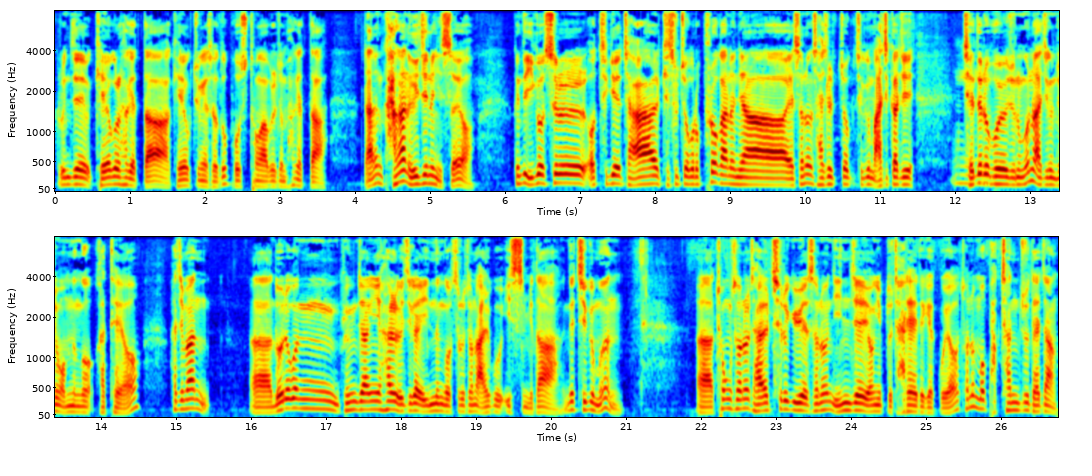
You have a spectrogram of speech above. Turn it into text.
그리고 이제 개혁을 하겠다. 개혁 중에서도 보수 통합을 좀 하겠다라는 강한 의지는 있어요. 근데 이것을 어떻게 잘 기술적으로 풀어가느냐에서는 사실 쪽 지금 아직까지 제대로 음. 보여주는 건 아직은 좀 없는 것 같아요. 하지만 어, 노력은 굉장히 할 의지가 있는 것으로 저는 알고 있습니다. 근데 지금은 아, 총선을 잘 치르기 위해서는 인재 영입도 잘해야 되겠고요. 저는 뭐 박찬주 대장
